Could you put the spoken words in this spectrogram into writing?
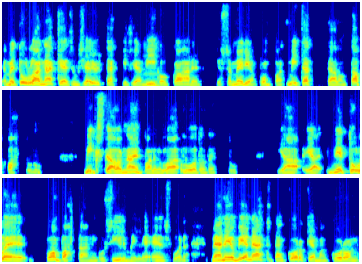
Ja me tullaan näkemään semmoisia yhtäkkiä mm. viikon kahden, jossa media pomppaa, että mitä täällä on tapahtunut, miksi täällä on näin paljon luototettu. Ja, ja ne tulee pompahtaa niin kuin silmille ensi vuonna. Mehän ei ole vielä nähty tämän korkeamman koron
